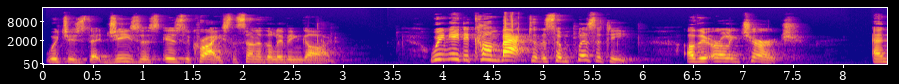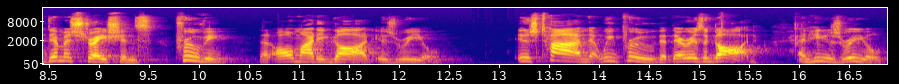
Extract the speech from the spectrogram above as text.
which is that Jesus is the Christ, the Son of the living God. We need to come back to the simplicity of the early church and demonstrations proving that Almighty God is real. It is time that we prove that there is a God and He is real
